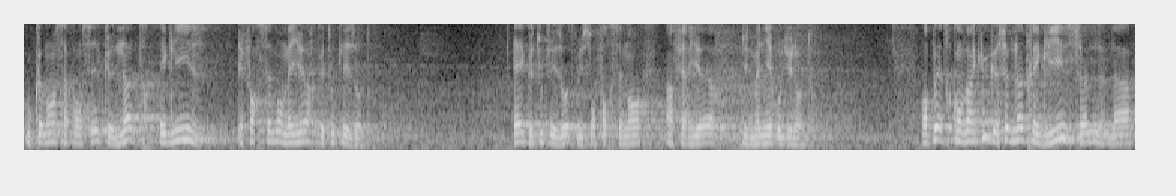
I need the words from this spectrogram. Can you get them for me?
ou commence à penser que notre Église est forcément meilleure que toutes les autres et que toutes les autres lui sont forcément inférieures d'une manière ou d'une autre. On peut être convaincu que seule notre Église, seule la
